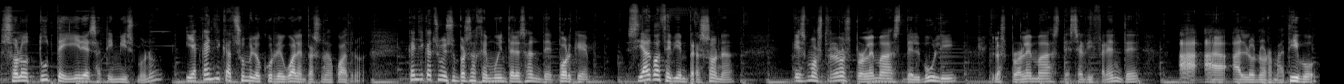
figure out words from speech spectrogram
solo tú te hieres a ti mismo, ¿no? Y a Kanji Katsumi le ocurre igual en Persona 4. Kanji Katsumi es un personaje muy interesante porque si algo hace bien Persona es mostrar los problemas del bully, los problemas de ser diferente a, lo normativo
